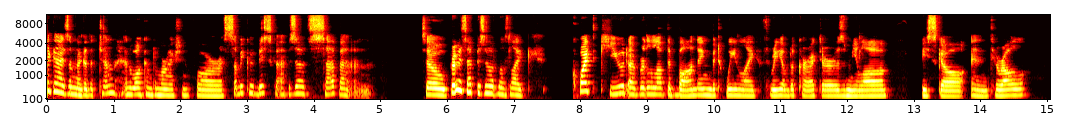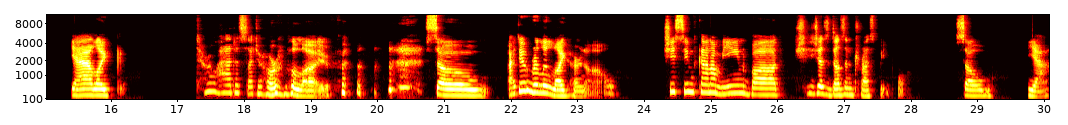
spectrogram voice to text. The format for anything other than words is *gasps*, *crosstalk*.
Hey guys, I'm Nagadir-chan, and welcome to more action for Sabikui Bisco episode 7. So, previous episode was like quite cute. I really love the bonding between like three of the characters, Milo, Bisco, and Tirol. Yeah, like Tirol had such a horrible *laughs* life. *laughs* so, I do really like her now. She seemed kinda mean, but she just doesn't trust people. So, yeah,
